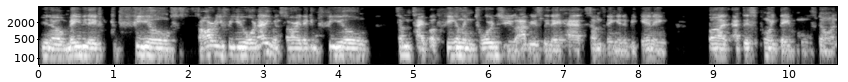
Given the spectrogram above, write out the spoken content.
you know, maybe they feel sorry for you, or not even sorry, they can feel some type of feeling towards you. Obviously, they had something in the beginning, but at this point, they've moved on.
